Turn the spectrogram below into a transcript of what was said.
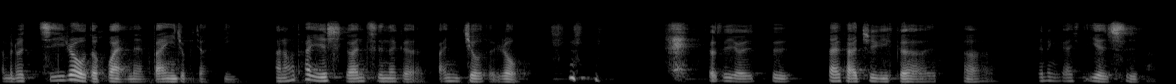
那么的鸡肉的话呢，反应就比较低，啊然后他也喜欢吃那个斑鸠的肉，就是有一次带他去一个呃，那应该是夜市吧，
